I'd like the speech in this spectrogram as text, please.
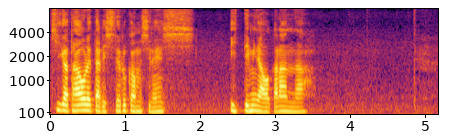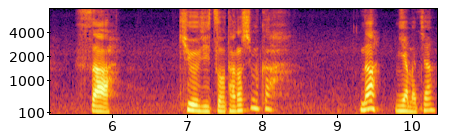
木が倒れたりしてるかもしれんし、行ってみなわからんな。さあ、休日を楽しむか。な、みやまちゃん。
